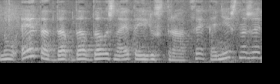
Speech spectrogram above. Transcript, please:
Но это да, да, должна, это иллюстрация. Конечно же,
